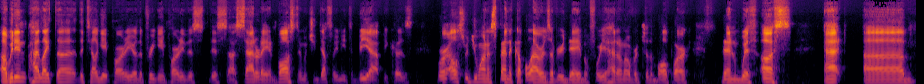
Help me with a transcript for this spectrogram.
Uh, we didn't highlight the the tailgate party or the pregame party this this uh, Saturday in Boston, which you definitely need to be at because where else would you want to spend a couple hours of your day before you head on over to the ballpark than with us at um,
